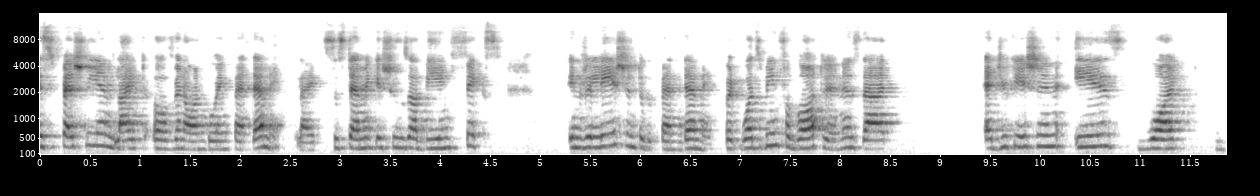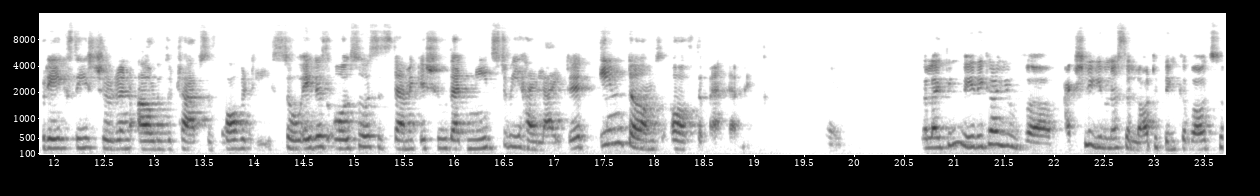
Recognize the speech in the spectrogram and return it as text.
especially in light of an ongoing pandemic. Like systemic issues are being fixed in relation to the pandemic. But what's being forgotten is that education is what breaks these children out of the traps of poverty. So it is also a systemic issue that needs to be highlighted in terms of the pandemic. Right. Well, I think Vedika, you've uh, actually given us a lot to think about. So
